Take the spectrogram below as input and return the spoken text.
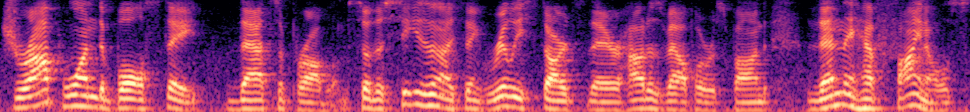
drop one to Ball State, that's a problem. So the season, I think, really starts there. How does Valpo respond? Then they have finals,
